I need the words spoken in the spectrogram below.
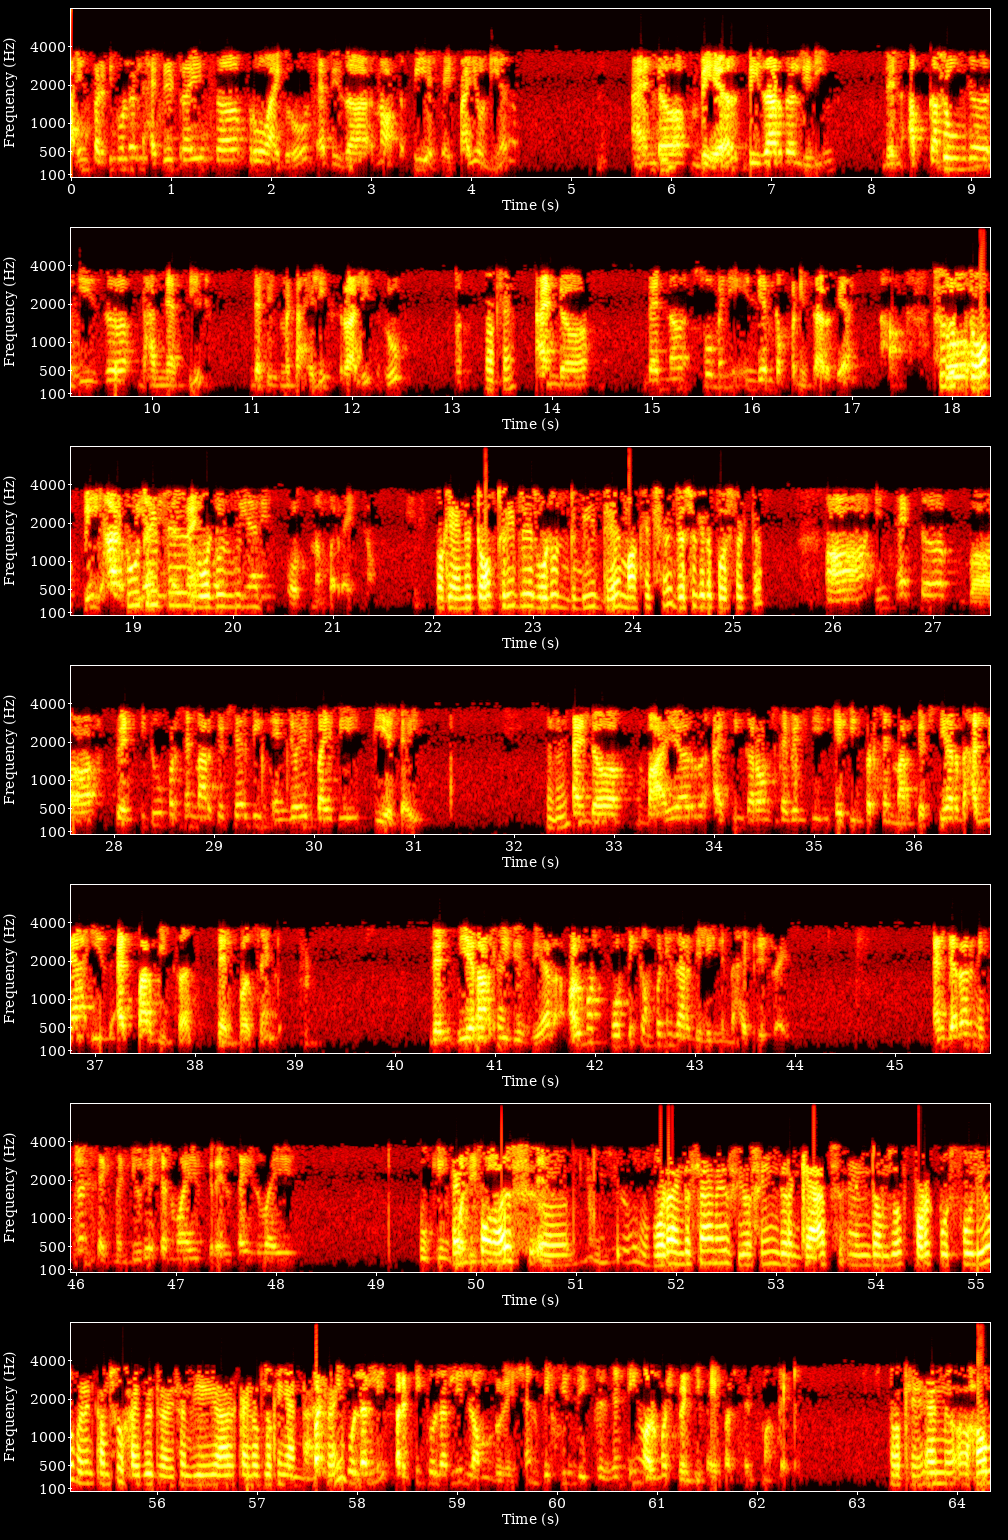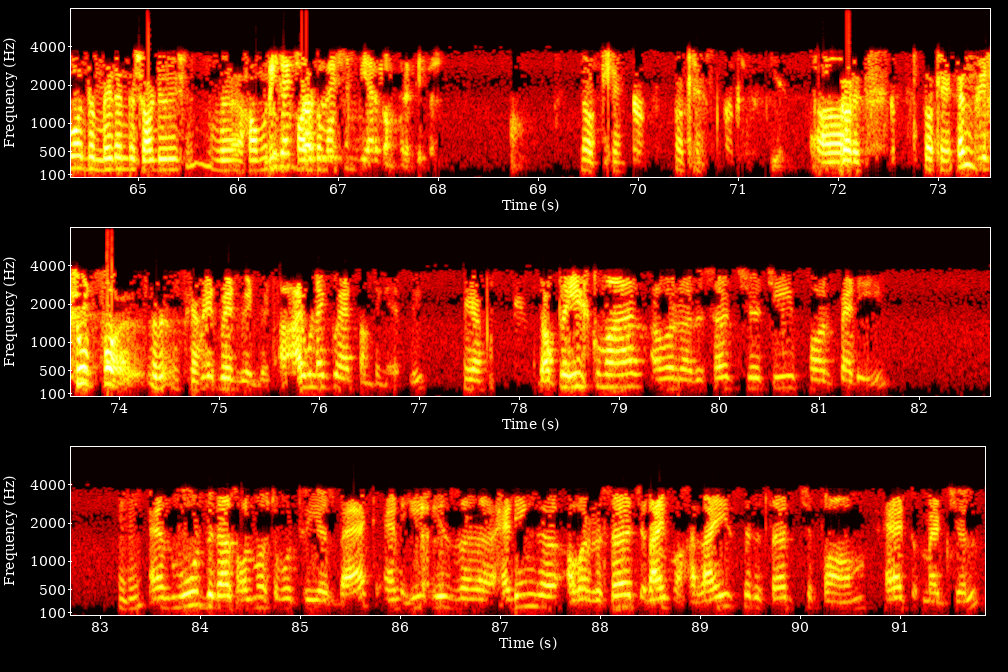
In particular, hybrid rice, Pro Agro, that is uh, not PSI, Pioneer, and Bayer. These are the leading. Then upcoming is Dhanya Seeds, that is Metahelix, Rallis Group. Okay. And uh, then uh, so many Indian companies are there. So, the top two, three players, what would? We are in fourth number right now. Okay. And the top three players, what would be their market share, just to get a perspective? Uh, In fact, uh, 22% market share being enjoyed by the Mm-hmm. PSI. Uh, Bayer, I think around 17%-18% market share. The Dhanya is at par with us, 10%. Then ENR Seed is there. Almost 40 companies are dealing in the hybrid rice. And there are different segments, duration-wise, grain size-wise, cooking quality. For us, uh, what I understand is you're saying there are gaps in terms of product portfolio when it comes to hybrid rice, and we are kind of looking at that, right? Particularly long duration, which is representing almost 25% market. Okay. And uh, how about the mid and the short duration? How much? Mid and short duration, we are comfortable. Okay. Okay. Uh, got it. Okay. And so for. Uh, wait, wait, wait, wait. I would like to add something here, please. Yeah. Dr. Ish Kumar, our research chief for paddy, mm-hmm. has moved with us almost about three years back, and he is uh, heading uh, our research, rice research firm at MedPlus.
